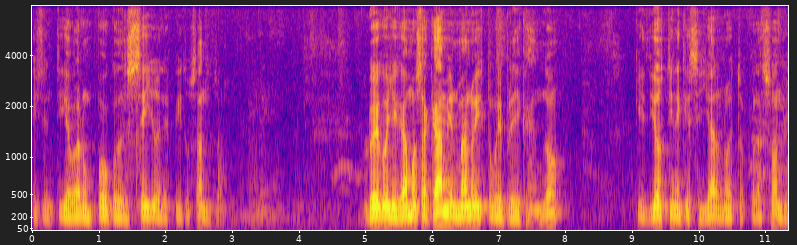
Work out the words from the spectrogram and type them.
y sentí hablar un poco del sello del Espíritu Santo. Luego llegamos acá, mi hermano, y estuve predicando que Dios tiene que sellar nuestros corazones.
